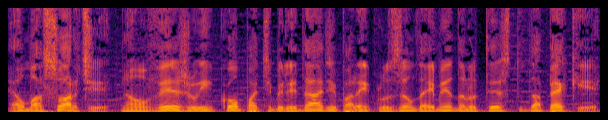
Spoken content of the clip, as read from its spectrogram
É uma sorte. Não vejo incompatibilidade para a inclusão da emenda no texto da PEC.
